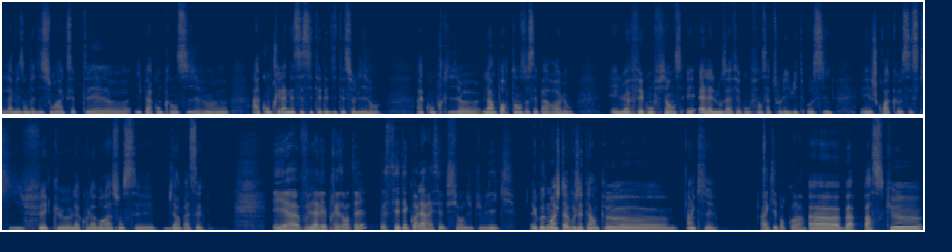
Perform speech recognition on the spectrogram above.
la maison d'édition a accepté, euh, hyper compréhensive, euh, a compris la nécessité d'éditer ce livre, a compris euh, l'importance de ses paroles et lui a fait confiance. Et elle, elle nous a fait confiance à tous les huit aussi. Et je crois que c'est ce qui fait que la collaboration s'est bien passée. Et vous l'avez présenté. C'était quoi la réception du public? Écoute, moi, je t'avoue, j'étais un peu inquiet. Inquiet pourquoi? Bah, parce que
